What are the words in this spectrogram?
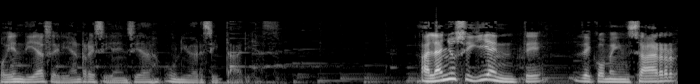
Hoy en día serían residencias universitarias. Al año siguiente de comenzar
